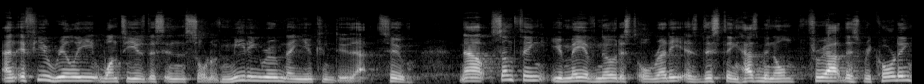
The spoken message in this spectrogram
And if you really want to use this in a sort of meeting room, then you can do that too. Now, something you may have noticed already is this thing has been on throughout this recording,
